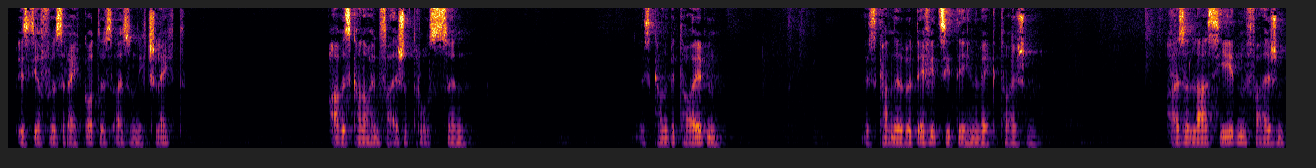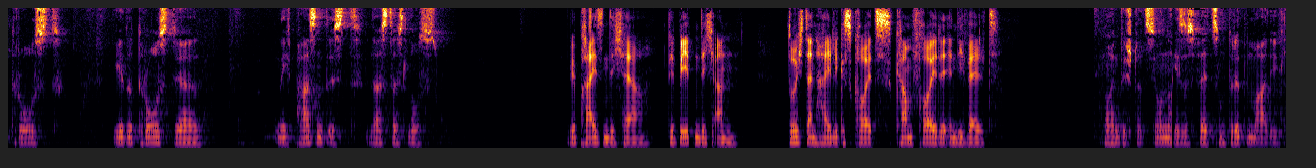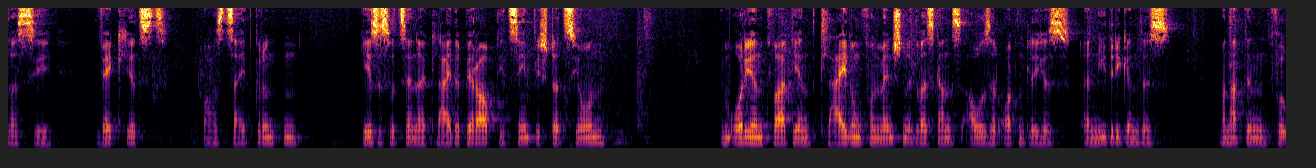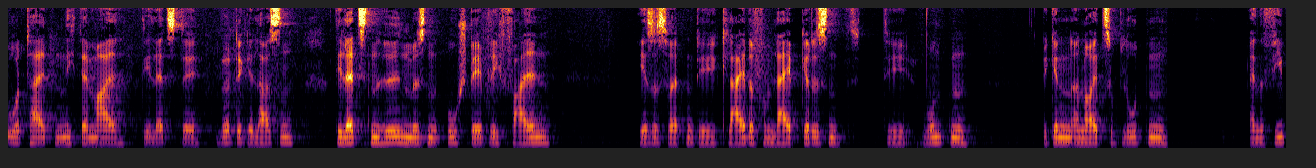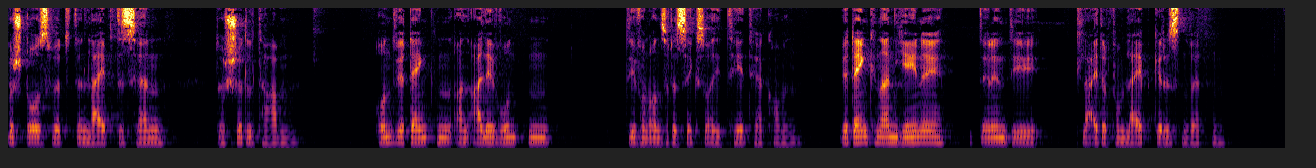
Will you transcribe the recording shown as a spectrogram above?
Ist ja fürs Reich Gottes also nicht schlecht. Aber es kann auch ein falscher Trost sein. Es kann betäuben. Es kann über Defizite hinwegtäuschen. Also lass jeden falschen Trost, jeder Trost, der nicht passend ist, lass das los. Wir preisen dich, Herr. Wir beten dich an. Durch dein heiliges Kreuz kam Freude in die Welt. Die neunte Station, Jesus fällt zum dritten Mal. Ich lasse sie weg jetzt, aus Zeitgründen. Jesus wird seiner Kleider beraubt. Die zehnte Station. Im Orient war die Entkleidung von Menschen etwas ganz Außerordentliches, Erniedrigendes. Man hat den Verurteilten nicht einmal die letzte Würde gelassen. Die letzten Hüllen müssen buchstäblich fallen. Jesus werden die Kleider vom Leib gerissen, die Wunden beginnen erneut zu bluten. ein Fieberstoß wird den Leib des Herrn durchschüttelt haben. Und wir denken an alle Wunden, die von unserer Sexualität herkommen. Wir denken an jene, denen die Kleider vom Leib gerissen werden.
